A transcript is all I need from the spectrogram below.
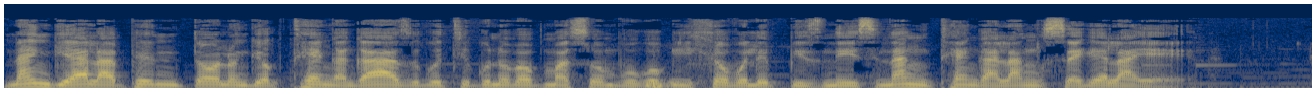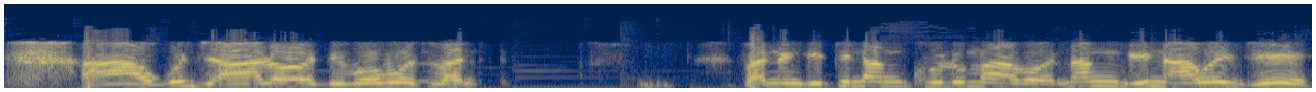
nangiya lapha entolo ngiyokuthenga ngazi ukuthi kunobaba masombuko kuyihlobo lebhizinisi nangithenga la ngisekela yena. Hawu kunjalo dibobosi van- vane ngithi nangikhulumako nanginawe nje.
